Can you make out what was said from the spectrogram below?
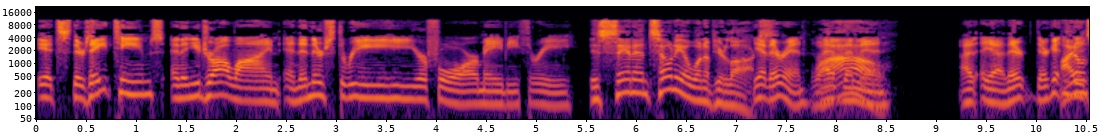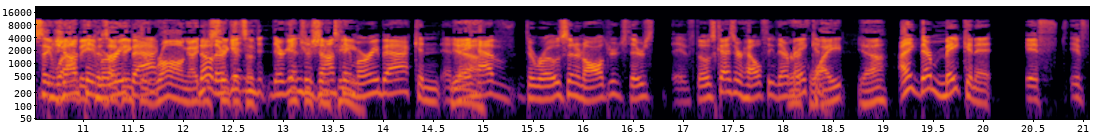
It's there's eight teams, and then you draw a line, and then there's three or four, maybe three. Is San Antonio one of your locks? Yeah, they're in. Wow. I have them in. I, yeah, they're they're getting. I don't say Dejounte because I Murray think you're wrong. I no, just they're getting a they're getting Dejounte team. Murray back, and, and they have DeRozan and Aldridge. There's if those guys are healthy, they're Eric making. it. White. Yeah. I think they're making it. If if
